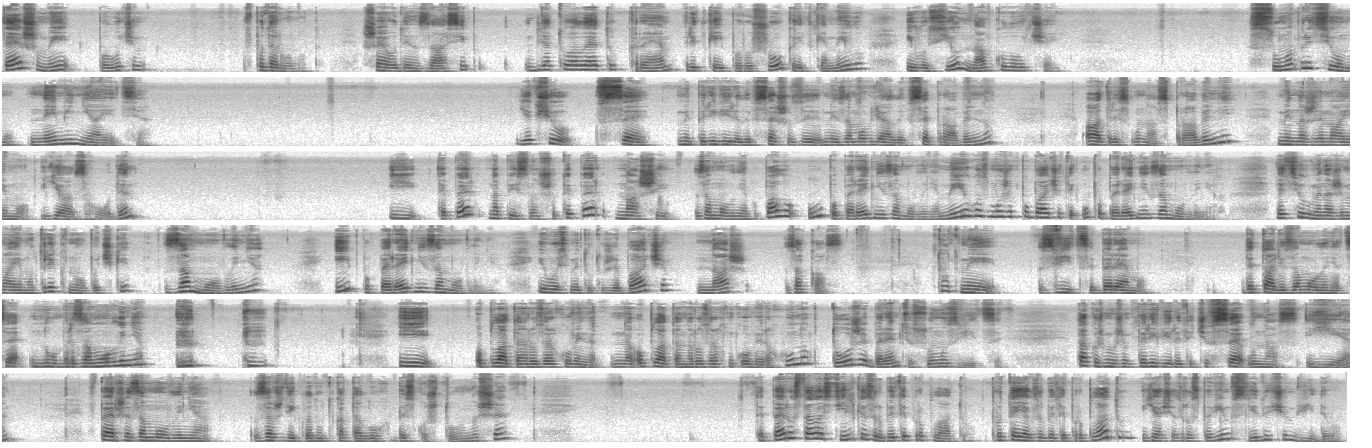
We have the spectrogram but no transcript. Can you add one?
те, що ми получимо в подарунок. Ще один засіб для туалету, крем, рідкий порошок, рідке мило і лосьйон навколо очей. Сума при цьому не міняється. Якщо все ми перевірили, все, що ми замовляли, все правильно, адрес у нас правильний, ми нажимаємо Я згоден. І тепер написано, що тепер наше замовлення попало у попередні замовлення. Ми його зможемо побачити у попередніх замовленнях. Для цього ми нажимаємо три кнопочки Замовлення і попередні замовлення. І ось ми тут уже бачимо наш заказ. Тут ми звідси беремо деталі замовлення, це номер замовлення. І оплата на, оплата на розрахунковий рахунок теж беремо цю суму звідси. Також ми можемо перевірити, чи все у нас є. В перше замовлення завжди кладуть каталог безкоштовно ще. Тепер осталось тільки зробити проплату. Про те, як зробити проплату, я зараз розповім в слідуючому відео.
